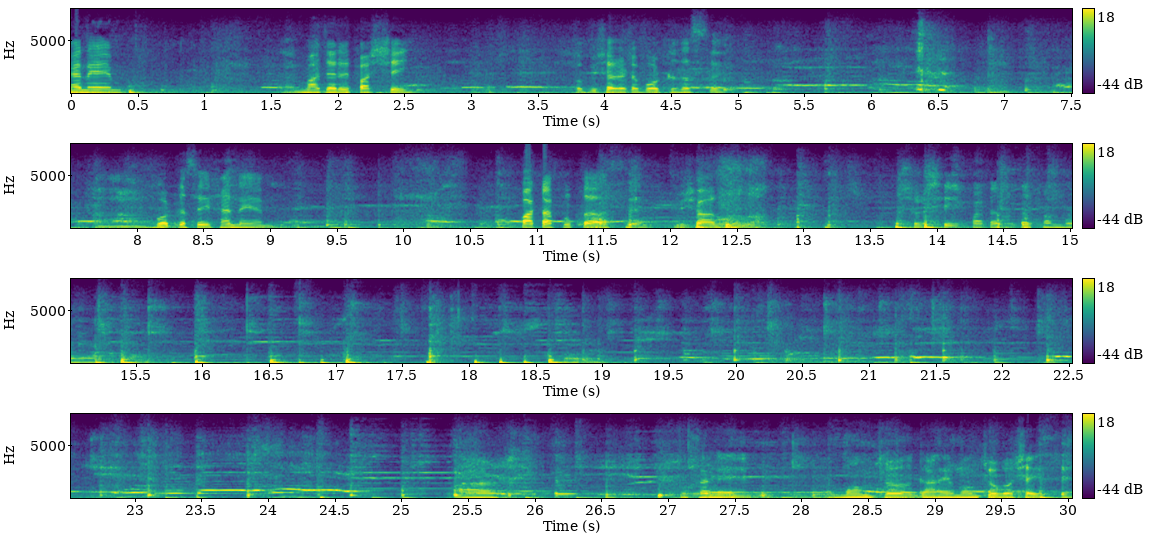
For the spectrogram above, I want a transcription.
এখানে মাজারের পাশেই তো বিশাল একটা বট গাছ আছে। বট গাছে এখানে পাটা পোতা আছে, বিশাল বড়। আসলে সেই পাটা পোতা সন্ধানে আছে। আর ওখানে মঞ্চ গানের মঞ্চ বসাইছে।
